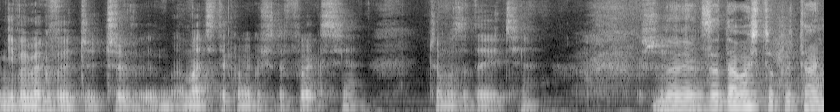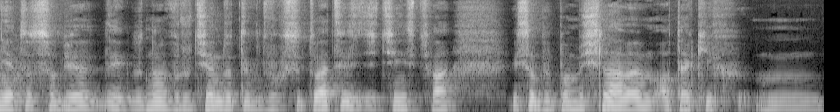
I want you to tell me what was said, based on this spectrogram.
nie wiem jak wy, czy, czy macie taką jakąś refleksję? Czemu zadajecie? No jak zadałeś to pytanie, to sobie jakby no wróciłem do tych dwóch sytuacji z dzieciństwa i sobie pomyślałem o takich, mm,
